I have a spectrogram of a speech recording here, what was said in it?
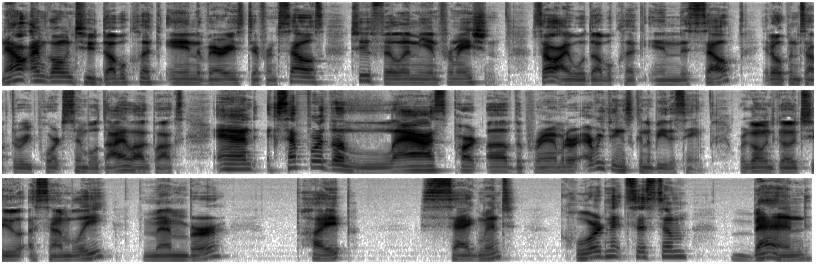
Now I'm going to double click in the various different cells to fill in the information. So I will double click in this cell it opens up the report symbol dialog box. And except for the last part of the parameter, everything's going to be the same. We're going to go to assembly, member, pipe, segment, coordinate system, bend,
